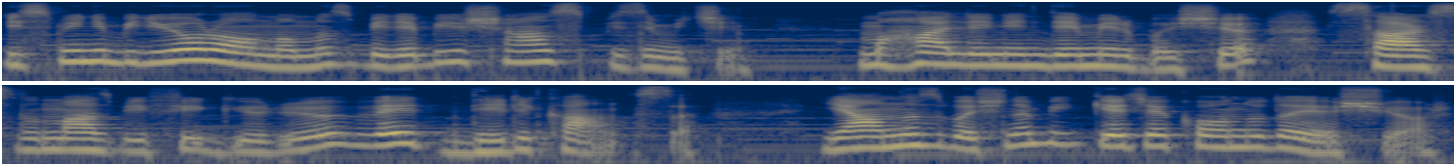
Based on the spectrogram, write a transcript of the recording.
İsmini biliyor olmamız bile bir şans bizim için. Mahallenin demirbaşı, sarsılmaz bir figürü ve delikanlısı. Yalnız başına bir gece konduda yaşıyor.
